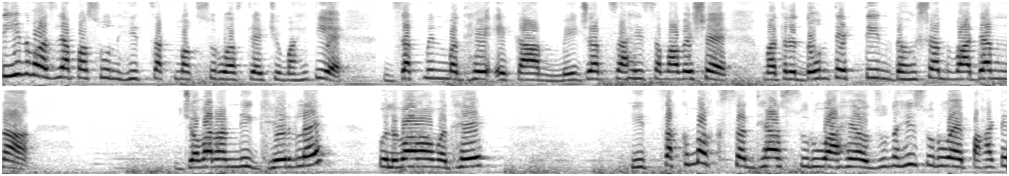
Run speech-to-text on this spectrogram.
तीन वाजल्यापासून ही चकमक सुरू असल्याची माहिती आहे. जखमींमध्ये एका मेजरचाही समावेश आहे. मात्र दोन ते तीन दहशतवाद्यांना जवानांनी घेरलंय. पुलवामामध्ये ही चकमक सध्या सुरू आहे. अजूनही सुरू आहे. पहाटे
